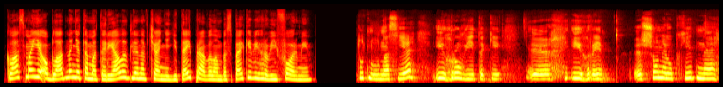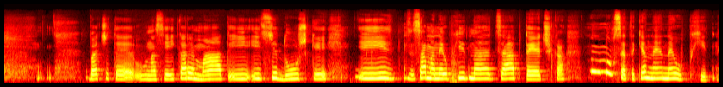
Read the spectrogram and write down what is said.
Клас має обладнання та матеріали для навчання дітей правилам безпеки в ігровій формі. Тут у нас є ігрові такі е, ігри, Е, що необхідне. Бачите, у нас є і каремат, і, і сідушки, і саме необхідна ця аптечка. Ну, ну все таке не, необхідне.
